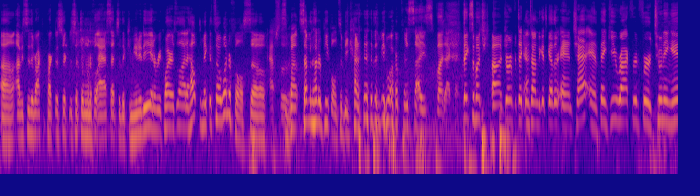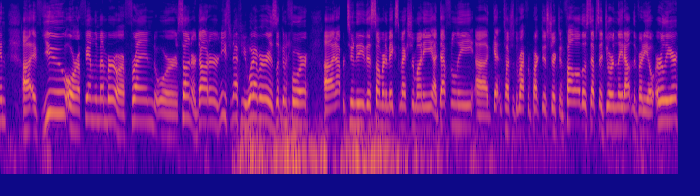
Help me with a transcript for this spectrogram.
uh, obviously, the Rockford Park District is such a wonderful asset to the community, and it requires a lot of help to make it so wonderful. So Absolutely. it's about 700 people to be kind of to be more precise. But exactly. thanks so much, uh, Jordan, for taking yeah. the time to get together and chat, and thank you, Rockford, for tuning in. Uh, if you or a family member or a friend or son or daughter or niece or nephew, whatever, is looking for uh, an opportunity this summer to make some extra money, uh, definitely uh, get in touch with the Rockford Park District and follow all those steps that Jordan laid out in the video earlier.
